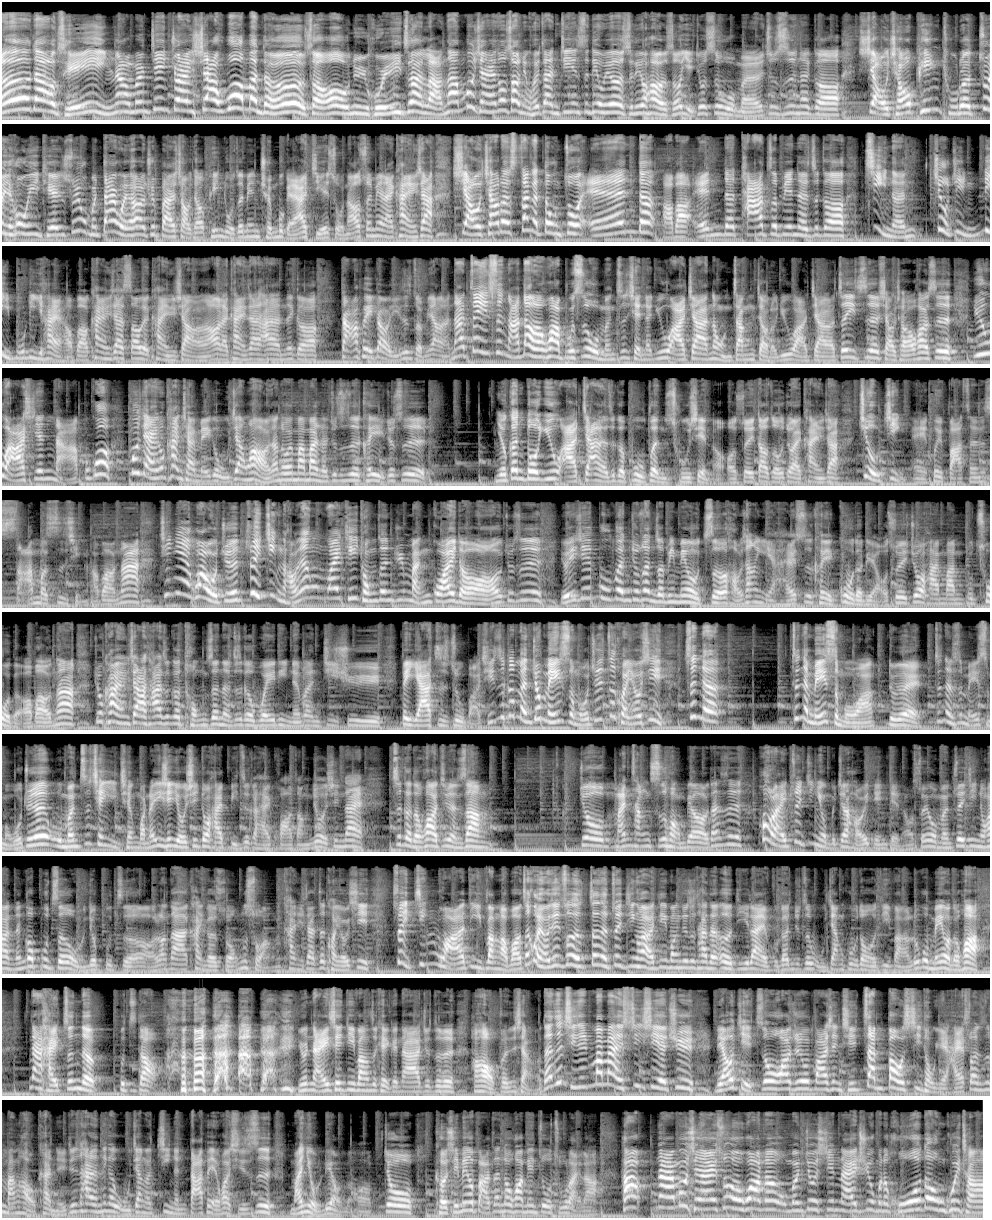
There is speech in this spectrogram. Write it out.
Hello，大家好，请那我们进转一下我们的少女回战啦。那目前来说，少女回战今天是六月二十六号的时候，也就是我们就是那个小乔拼图的最后一天，所以我们待会要去把小乔拼图这边全部给大家解锁，然后顺便来看一下小乔的三个动作 and 好不好？and 他这边的这个技能究竟厉不厉害，好不好？看一下，稍微看一下，然后来看一下他的那个搭配到底是怎么样的。那这一次拿到的话，不是我们之前的 UR 加那种张角的 UR 加了，这一次的小乔的话是 UR。先拿，不过目前来说看起来每个武将的话，好像都会慢慢的就是可以就是有更多 UR 加的这个部分出现了哦，所以到时候就来看一下究竟哎会发生什么事情，好不好？那今天的话，我觉得最近好像 YT 童真君蛮乖的哦，就是有一些部分就算泽平没有遮，好像也还是可以过得了，所以就还蛮不错的，好不好？那就看一下他这个童真的这个威力能不能继续被压制住吧。其实根本就没什么，我觉得这款游戏真的。真的没什么啊，对不对？真的是没什么。我觉得我们之前以前玩的一些游戏都还比这个还夸张。就现在这个的话，基本上就蛮常吃黄标的。但是后来最近有比较好一点点哦，所以我们最近的话能够不遮我们就不遮哦，让大家看一个爽爽，看一下这款游戏最精华的地方好不好？这款游戏做的真的最精华的地方就是它的二 D life 跟就是武将互动的地方。如果没有的话，那还真的不知道 有哪一些地方是可以跟大家就是好好分享。但是其实慢慢细细的去了解之后的话，就会发现其实战报系统也还算是蛮好看的，就是它的那个武将的技能搭配的话，其实是蛮有料的哦。就可惜没有把战斗画面做出来啦。好，那目前来说的话呢，我们就先来去我们的活动会场。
